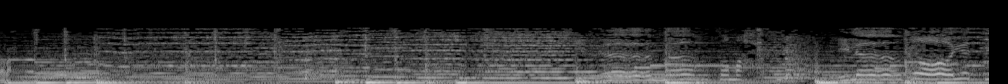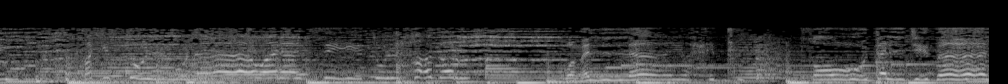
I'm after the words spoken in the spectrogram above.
ورحمة الله. ما طمحت إلى غاية ركبت المنى ونسيت الحذر ومن لا يحب صعود الجبال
